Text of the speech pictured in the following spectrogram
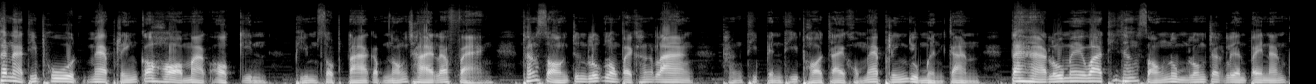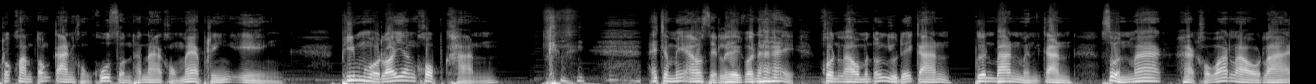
ขณะที่พูดแม่พลิงก็ห่อหมากออกกิน พิมพ์สบตากับน้องชายและแฝง ทั้งสองจึงลุกลงไปข้างล่าง ทั้งที่เป็นที่พอใจของแม่พลิงอยู่เหมือนกัน แต่หารู้ไหมว่าที่ทั้งสองหนุ่มลงจากเรือนไปนั้น เพราะความต้องการของคู่สนทนาของแม่พลิงเอง พิมพ์หัวเราะยังขบขัน ไอจะไม่เอาเสร็จเลยก็ได้ คนเรามันต้องอยู่ด้วยกัน เพื่อนบ้านเหมือนกัน ส่วนมากหากเขาว่าเราร้าย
